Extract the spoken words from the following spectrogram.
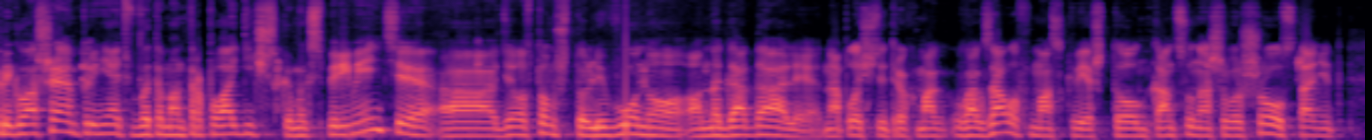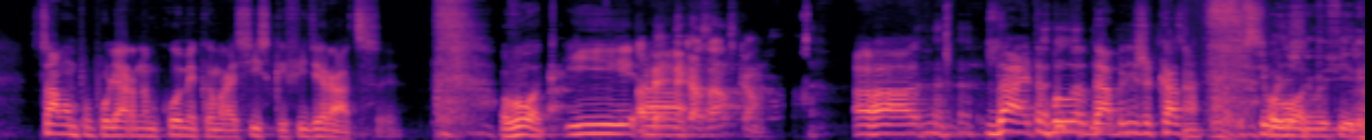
приглашаем принять в этом антропологическом эксперименте. А, Дело в том, что Ливону нагадали на площади трех вокзалов в Москве, что он к концу нашего шоу станет самым популярным комиком Российской Федерации. Вот. И, Опять на Казанском? а, да, это было, да, ближе к Казани. В сегодняшнем Вот. эфире.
